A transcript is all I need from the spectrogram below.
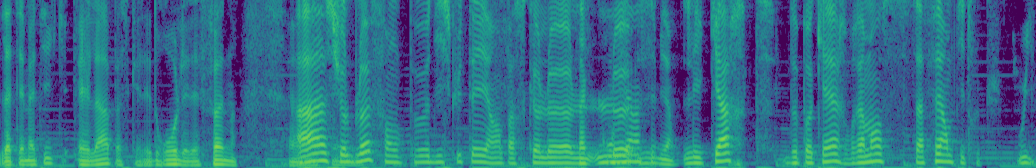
La thématique est là parce qu'elle est drôle, elle est fun. Euh, Ah, sur le bluff, on peut discuter, hein, parce que le, ça le- assez bien. les cartes de poker, vraiment, ça fait un petit truc. Oui,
